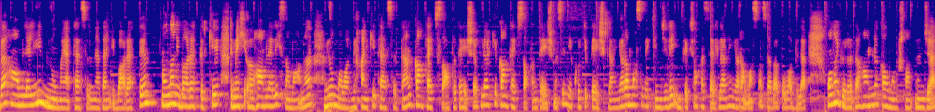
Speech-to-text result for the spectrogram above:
və hamiləliyin miomaya təsiri nədən ibarətdir? Ondan ibarətdir ki, demək hamiləlik zamanı miomalar mexaniki təsirdən qan təchizatı dəyişə bilər ki, qan təchizatının dəyişməsi nekrotik dəyişikliklərin yaranması və ikincili infeksion xəstəliklərinin yaranmasına səbəb ola bilər. Ona görə də hamilə qalmamışdan öncə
